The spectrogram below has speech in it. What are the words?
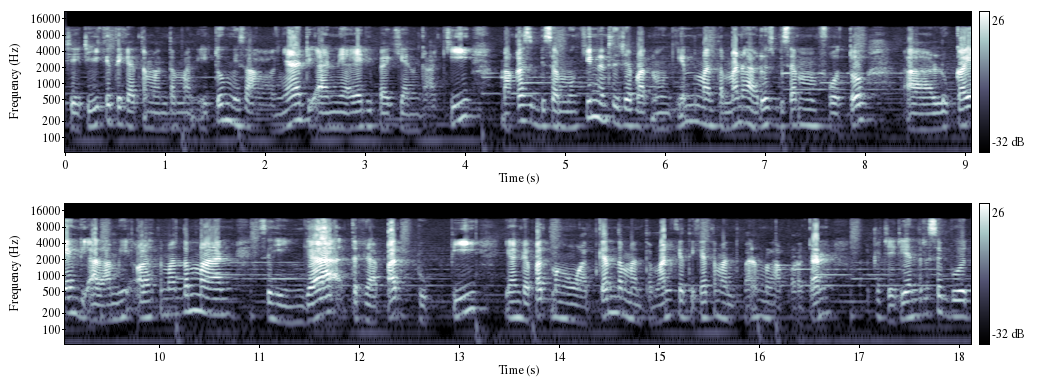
Jadi ketika teman-teman itu misalnya dianiaya di bagian kaki, maka sebisa mungkin dan secepat mungkin teman-teman harus bisa memfoto uh, luka yang dialami oleh teman-teman sehingga terdapat bukti yang dapat menguatkan teman-teman ketika teman-teman melaporkan kejadian tersebut.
